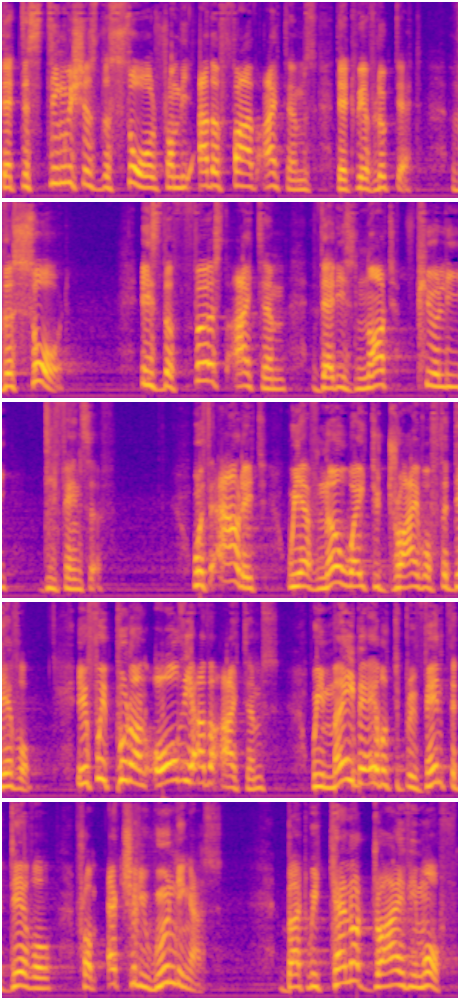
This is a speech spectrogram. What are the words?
that distinguishes the sword from the other five items that we have looked at. The sword is the first item that is not purely defensive. Without it, we have no way to drive off the devil. If we put on all the other items, we may be able to prevent the devil from actually wounding us, but we cannot drive him off.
